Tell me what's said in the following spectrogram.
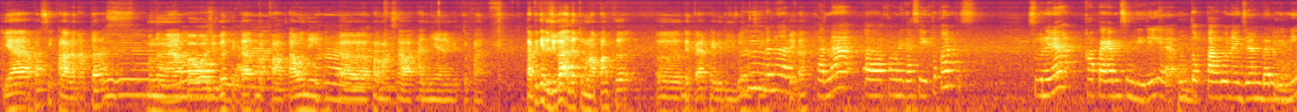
ya apa sih kalangan atas Mm-mm, menengah oh, bawah juga iya. kita bakal tahu nih Mm-mm, eh, benar. permasalahannya gitu kan tapi kita juga ada turun lapang ke eh, DPR kayak gitu juga Hmm, sih benar ya kan karena eh, komunikasi itu kan sebenarnya KPM sendiri ya Hmm. untuk tahun ajaran baru Hmm. ini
